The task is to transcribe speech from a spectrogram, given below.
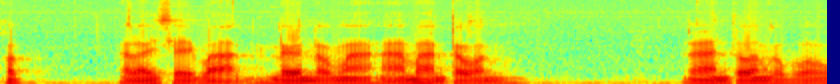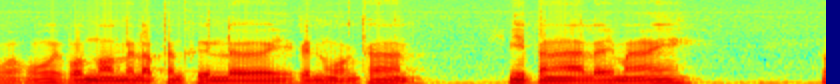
ครับอะไรใส่บาทเดินออกมาหาบ้านตอนบ้านตอนก็บอกว่า โอ้ยผมนอนไม่หลับทั้งคืนเลย เป็นห่วงท่าน มีปัญหาอะไรไหมก็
